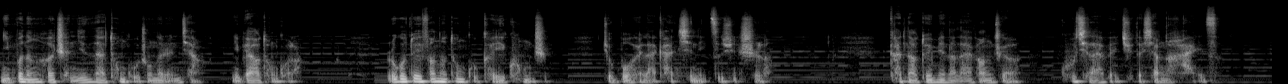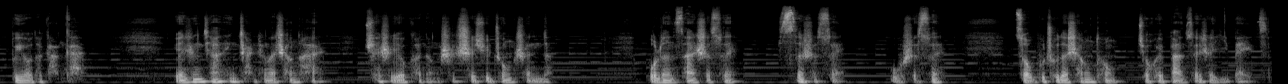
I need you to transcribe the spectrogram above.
你不能和沉浸在痛苦中的人讲“你不要痛苦了”。如果对方的痛苦可以控制，就不会来看心理咨询师了。看到对面的来访者哭起来委屈的像个孩子，不由得感慨：原生家庭产生的伤害，确实有可能是持续终身的。不论三十岁、四十岁、五十岁。走不出的伤痛就会伴随着一辈子。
